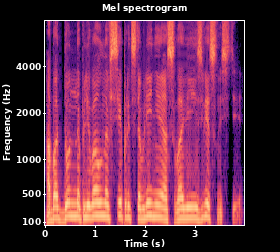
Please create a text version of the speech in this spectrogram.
Абаддон наплевал на все представления о славе и известности.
